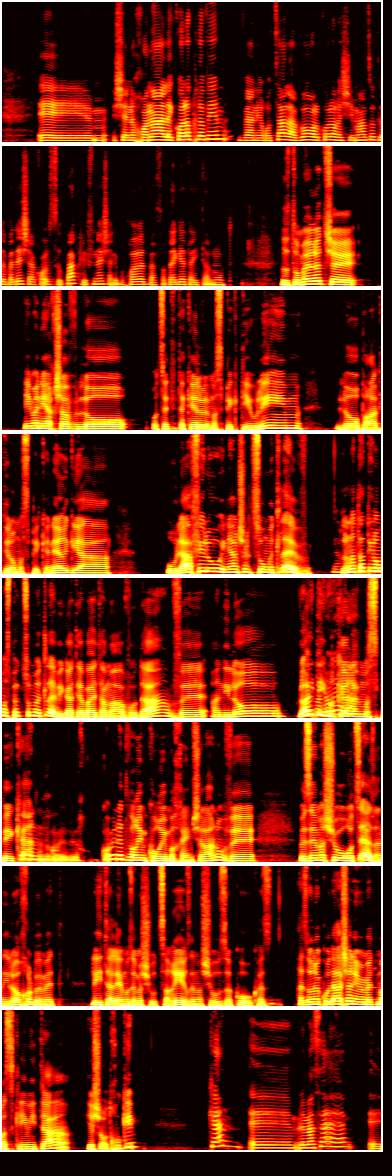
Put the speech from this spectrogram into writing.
שנכונה לכל הכלבים, ואני רוצה לעבור על כל הרשימה הזאת, לוודא שהכל סופק לפני שאני בוחרת באסטרטגיית ההתעלמות. זאת אומרת שאם אני עכשיו לא הוצאתי את הכלב למספיק טיולים, לא פרקתי לו מספיק אנרגיה, אולי אפילו עניין של תשומת לב. נכון. לא נתתי לו מספיק תשומת לב, הגעתי הביתה מהעבודה, ואני לא, לא הייתי עם הכלב אליו. מספיק, כן, נכון. כל מיני דברים קורים בחיים שלנו, ו, וזה מה שהוא רוצה, אז אני לא יכול באמת להתעלם, או זה מה שהוא צריך, זה מה שהוא זקוק. אז אז זו נקודה שאני באמת מסכים איתה. יש עוד חוקים? כן, אה, למעשה, אה,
